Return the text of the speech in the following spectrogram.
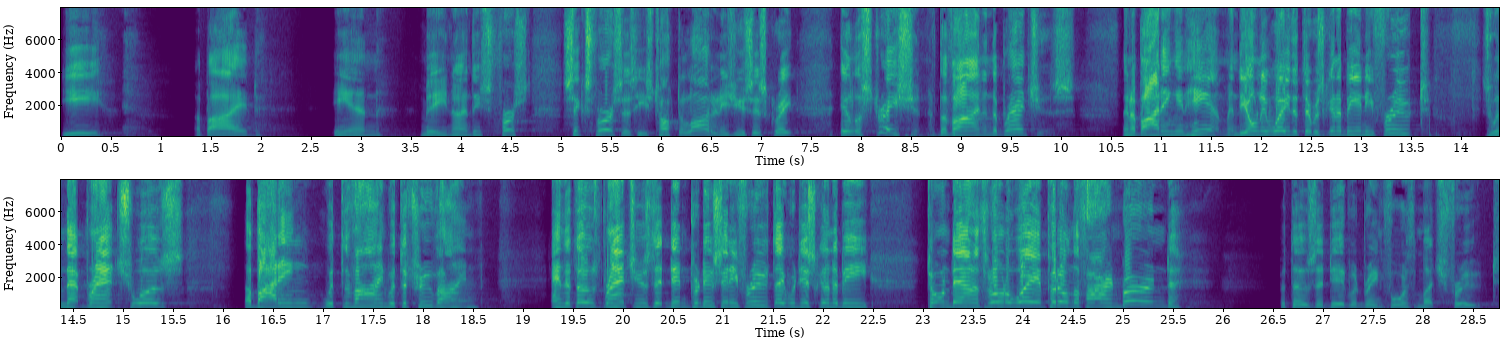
ye abide in me. Now, in these first six verses, he's talked a lot and he's used this great illustration of the vine and the branches and abiding in him. And the only way that there was going to be any fruit is when that branch was abiding with the vine, with the true vine. And that those branches that didn't produce any fruit, they were just going to be torn down and thrown away and put on the fire and burned. But those that did would bring forth much fruit.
